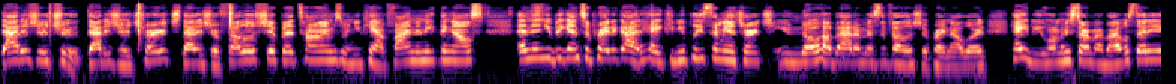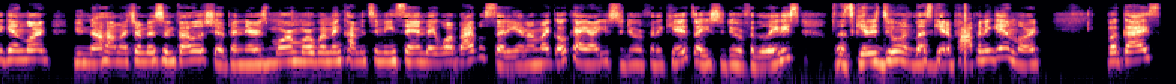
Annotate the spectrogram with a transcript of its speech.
That is your truth. That is your church. That is your fellowship at times when you can't find anything else. And then you begin to pray to God. Hey, can you please send me a church? You know how bad I'm missing fellowship right now, Lord. Hey, do you want me to start my Bible study again, Lord? You know how much I'm missing fellowship. And there's more and more women coming to me saying they want Bible study. And I'm like, okay, I used to do it for the kids. I used to do it for the ladies. Let's get it doing. Let's get it popping again, Lord. But guys,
